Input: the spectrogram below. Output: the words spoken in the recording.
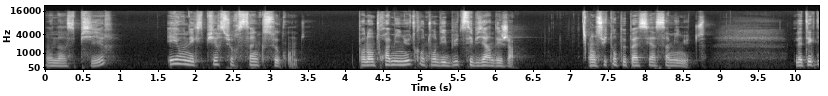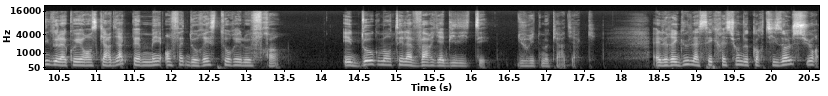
on inspire et on expire sur 5 secondes. Pendant 3 minutes, quand on débute, c'est bien déjà. Ensuite, on peut passer à 5 minutes. La technique de la cohérence cardiaque permet en fait de restaurer le frein et d'augmenter la variabilité du rythme cardiaque. Elle régule la sécrétion de cortisol sur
